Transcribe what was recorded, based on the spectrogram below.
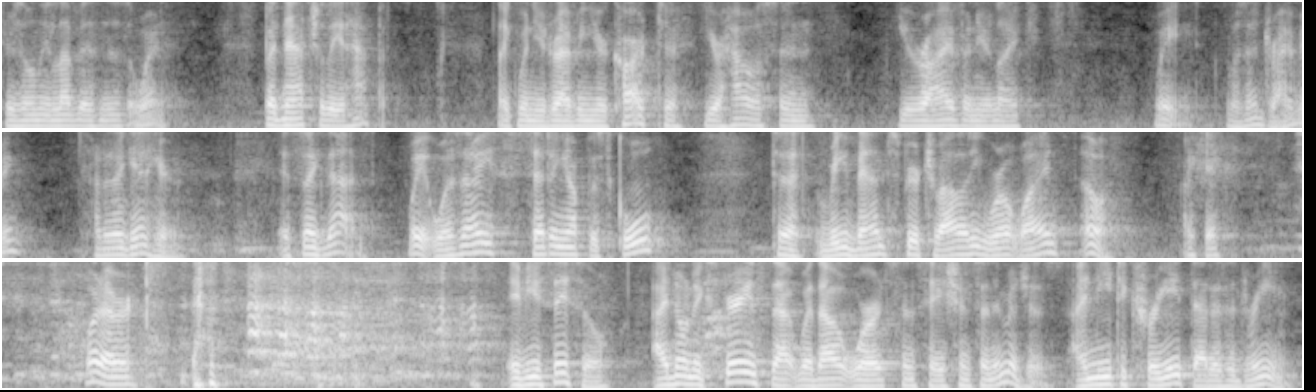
There's only love, isness, awareness. But naturally it happens. Like when you're driving your car to your house and you arrive and you're like, wait, was I driving? How did I get here? It's like that. Wait, was I setting up a school to revamp spirituality worldwide? Oh, okay. Whatever. if you say so. I don't experience that without words, sensations, and images. I need to create that as a dream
